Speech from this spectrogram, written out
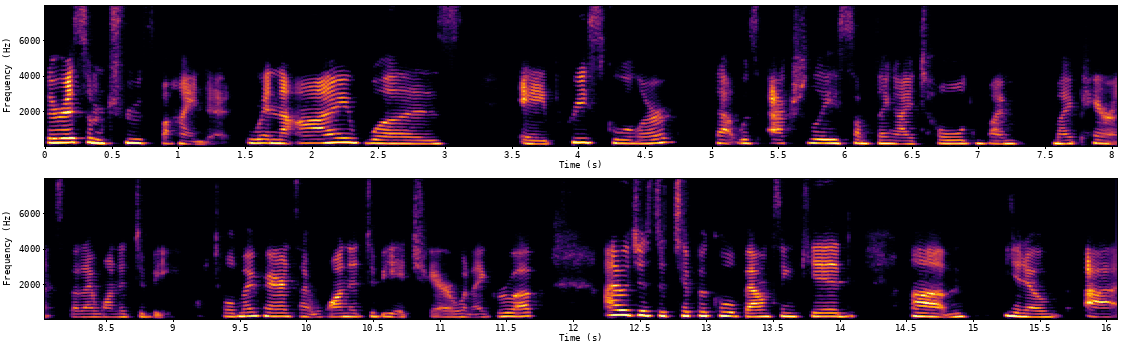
there is some truth behind it. When I was a preschooler, that was actually something I told my my parents that I wanted to be. I told my parents I wanted to be a chair when I grew up. I was just a typical bouncing kid. Um, you know, uh,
